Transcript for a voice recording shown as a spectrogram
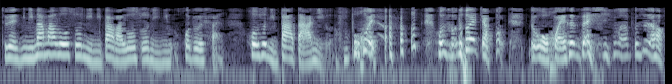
对不对？你妈妈啰嗦你，你爸爸啰嗦你，你会不会烦？或者说你爸打你了？不会的，我怎么都在讲我怀恨在心吗？不是哈、哦，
